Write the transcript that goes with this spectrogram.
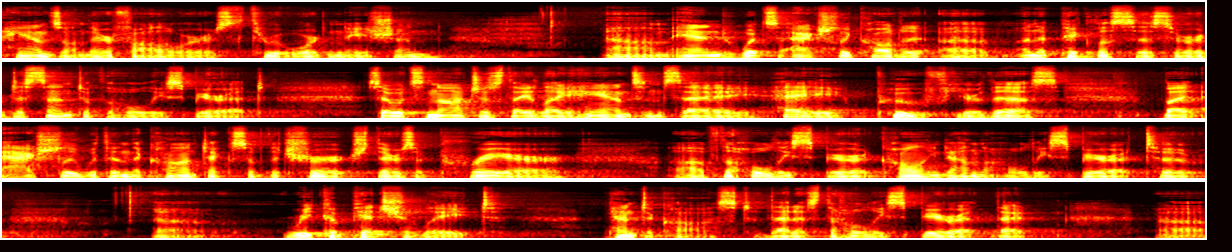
hands on their followers through ordination um, and what's actually called a, a, an epiclesis or a descent of the Holy Spirit. So it's not just they lay hands and say, hey, poof, you're this, but actually within the context of the church, there's a prayer of the Holy Spirit calling down the Holy Spirit to uh, recapitulate Pentecost, that it's the Holy Spirit that uh,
